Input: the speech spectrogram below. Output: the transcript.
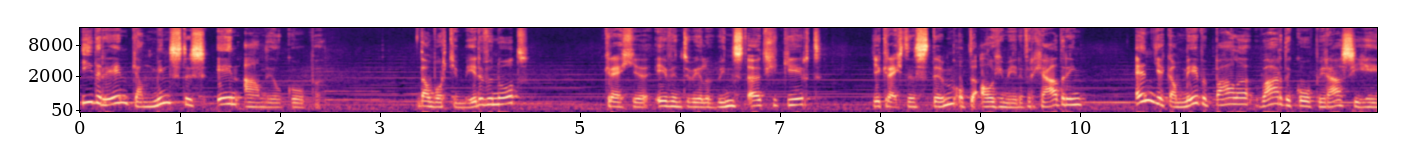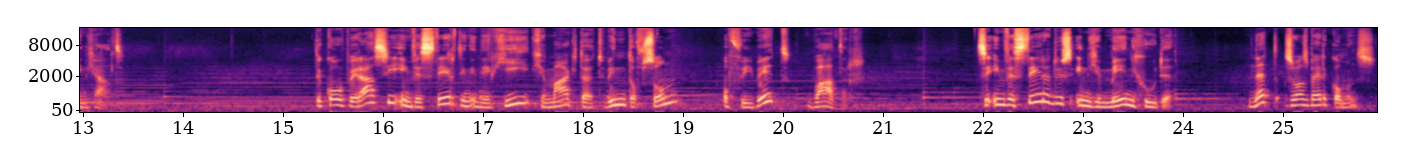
Iedereen kan minstens één aandeel kopen. Dan word je medevennoot, krijg je eventuele winst uitgekeerd, je krijgt een stem op de algemene vergadering en je kan meebepalen waar de coöperatie heen gaat. De coöperatie investeert in energie gemaakt uit wind of zon, of wie weet, water. Ze investeren dus in gemeengoeden, net zoals bij de Commons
